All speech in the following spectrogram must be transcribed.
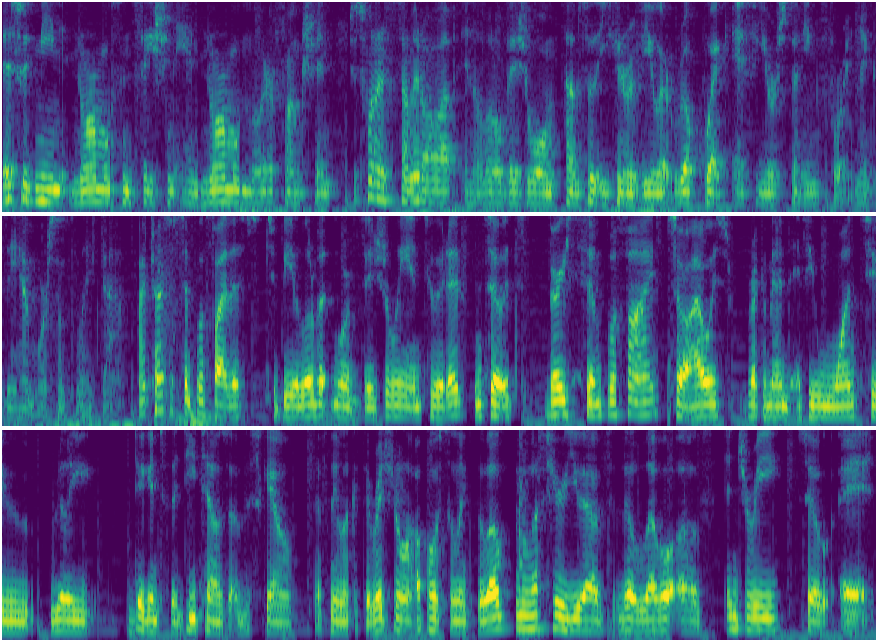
This would mean normal sensation and normal motor function. Just want to sum it all up in a little visual um, so that you can review it real quick if you're studying for an exam or something like that. I try to simplify this to be a little bit more visually intuitive. And so it's very simplified. So I always recommend if you want to really dig into the details of the scale, definitely look at the original. I'll post a link below. On the left here, you have the level of injury. So an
